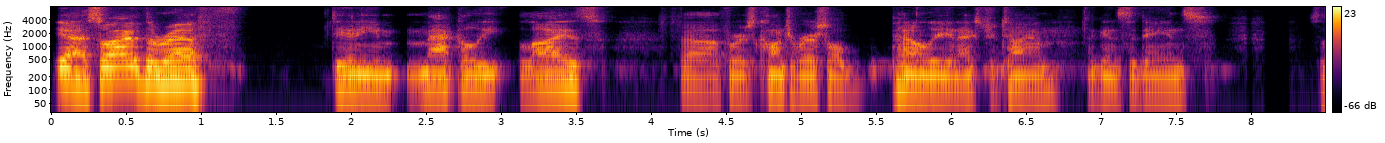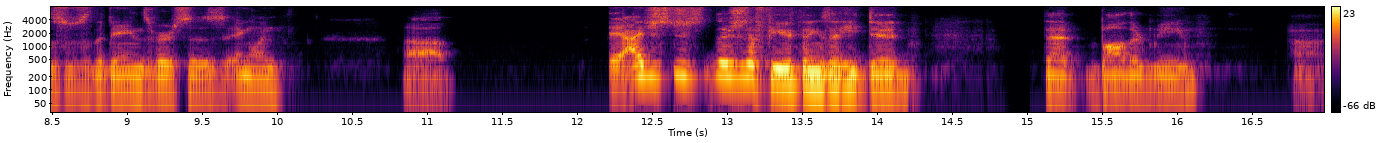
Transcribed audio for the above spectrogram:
yeah, so I have the ref Danny Makkelie uh, for his controversial penalty in extra time against the Danes. So this was the Danes versus England. Uh, I just, just there's just a few things that he did that bothered me. Uh,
